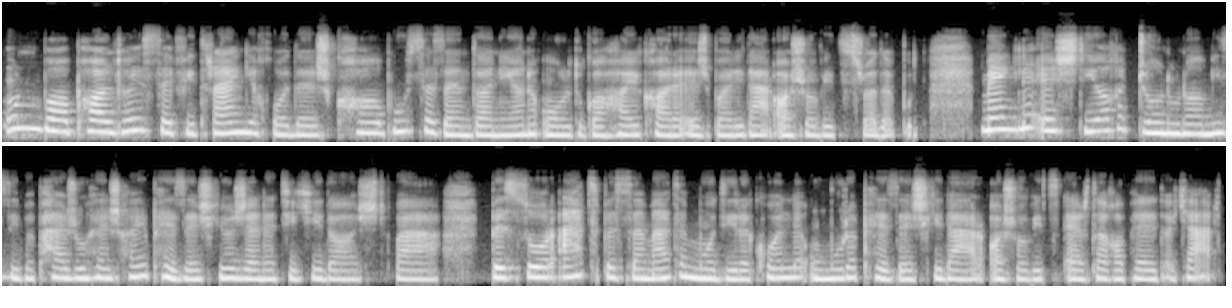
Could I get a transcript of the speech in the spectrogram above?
اون با پالتوی سفید رنگ خودش کابوس زندانیان های کار اجباری در آشویتس شده بود. منگله اشتیاق جنونآمیزی به های پزشکی و ژنتیکی داشت و به سرعت به سمت مدیر کل امور پزشکی در آشویتس ارتقا پیدا کرد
